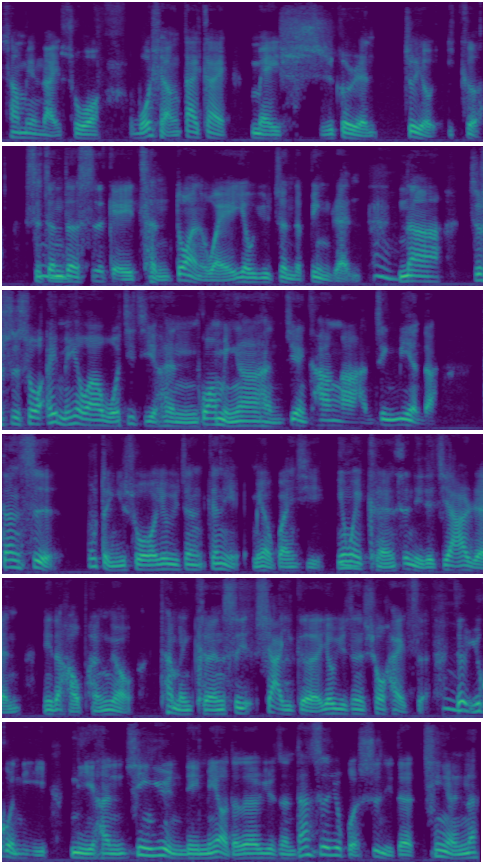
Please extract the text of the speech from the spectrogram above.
上面来说，我想大概每十个人就有一个是真的是给诊断为忧郁症的病人。嗯，那就是说，哎，没有啊，我自己很光明啊，很健康啊，很正面的。但是不等于说忧郁症跟你没有关系，因为可能是你的家人、你的好朋友，他们可能是下一个忧郁症受害者。就如果你你很幸运，你没有得到忧郁症，但是如果是你的亲人呢、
